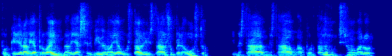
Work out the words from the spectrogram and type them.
porque yo lo había probado y me había servido, me había gustado y estaba súper a gusto. Y me estaba, me estaba aportando muchísimo valor.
